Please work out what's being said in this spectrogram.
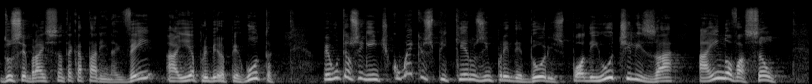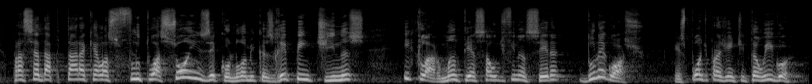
do Sebrae Santa Catarina. E vem aí a primeira pergunta. A pergunta é o seguinte: como é que os pequenos empreendedores podem utilizar a inovação para se adaptar àquelas flutuações econômicas repentinas e, claro, manter a saúde financeira do negócio? Responde para a gente então, Igor.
